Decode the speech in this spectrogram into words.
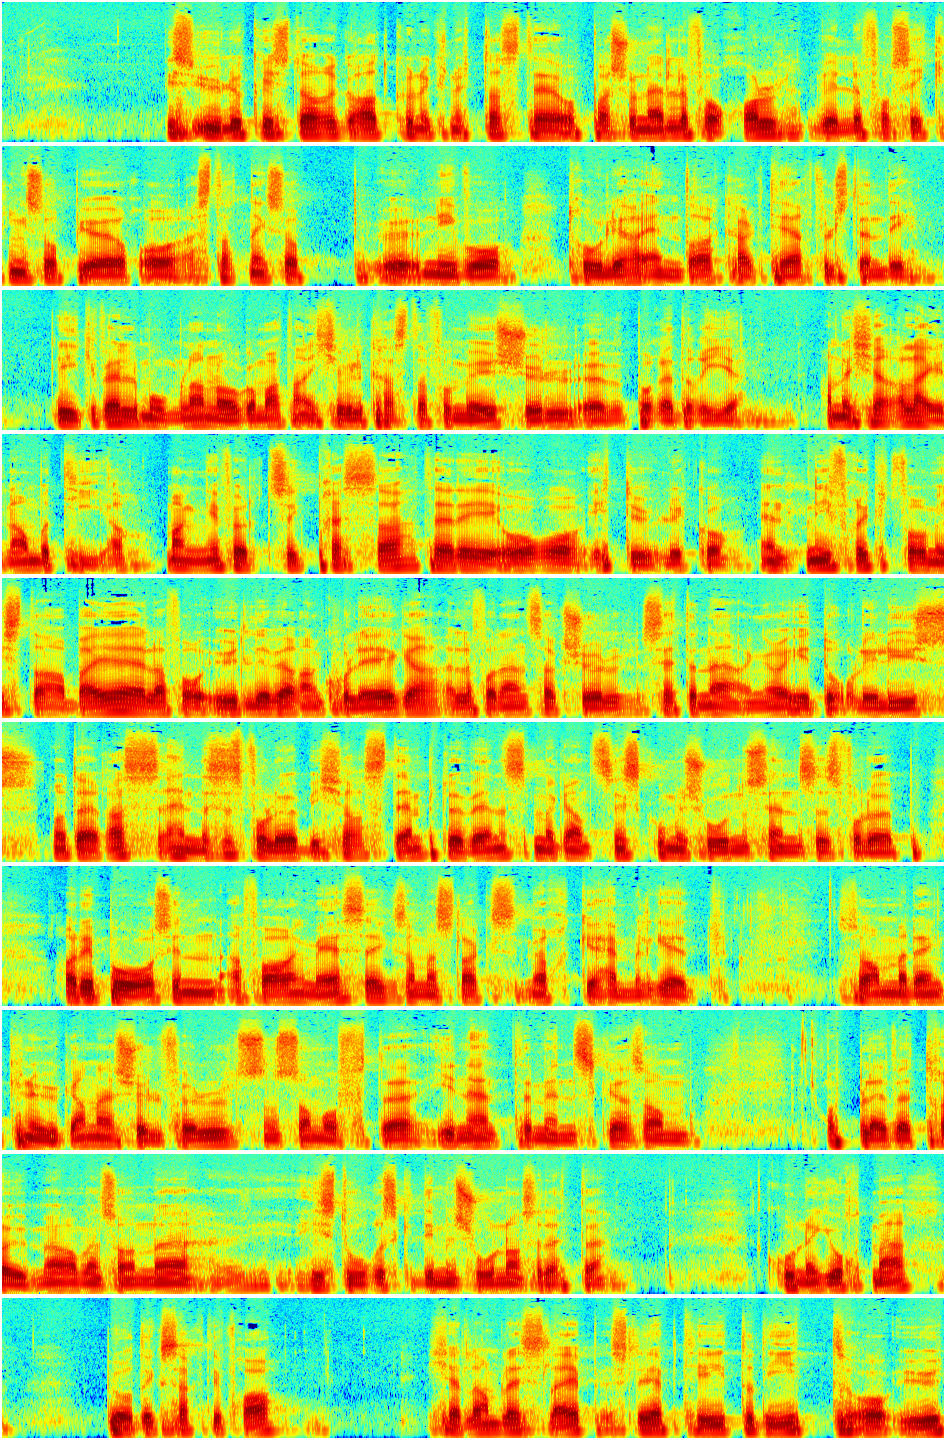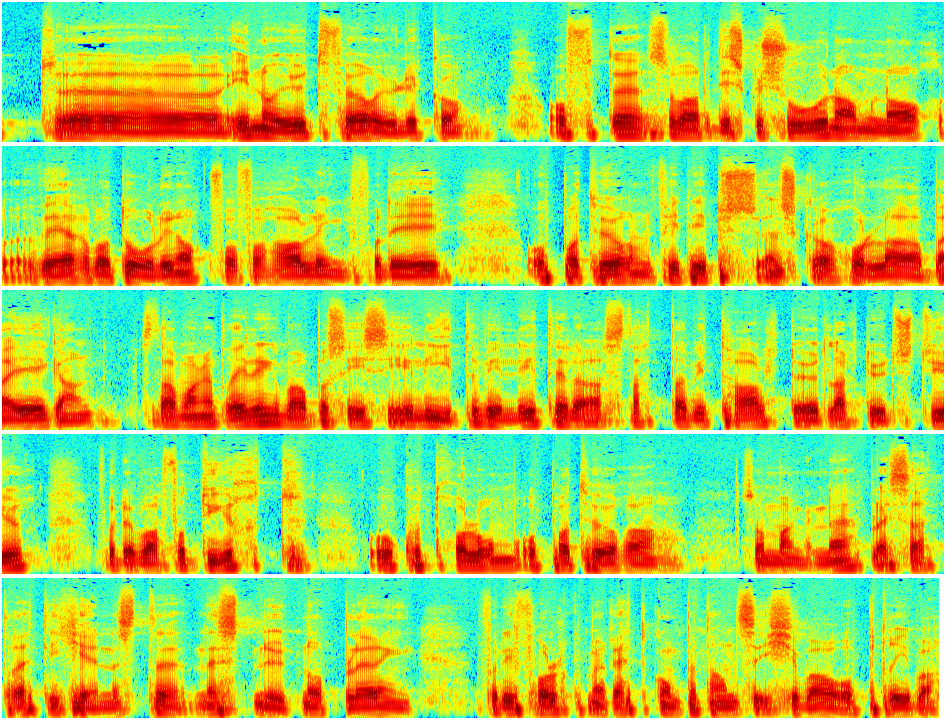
Hvis ulykker i større grad kunne knyttes til operasjonelle forhold, ville forsikringsoppgjør og erstatningsoppnivå trolig ha endret karakter fullstendig. Likevel mumler han noe om at han ikke vil kaste for mye skyld over på rederiet. Han er ikke alene om å tie. Mange følte seg pressa til det i åra etter ulykka. Enten i frykt for å miste arbeidet, eller for å utlevere en kollega, eller for den saks skyld sette næringa i dårlig lys. Når deres hendelsesforløp ikke har stemt overens med granskingskommisjonens hendelsesforløp, har de båret sin erfaring med seg som en slags mørk hemmelighet. Sammen med den knugende skyldfølelsen som ofte innhenter mennesker som opplever traumer av en sånne historiske dimensjoner som dette. Kunne jeg gjort mer? Burde jeg sagt ifra? Kjelleren ble slept hit og dit og ut, uh, inn og ut før ulykka. Ofte så var det diskusjoner om når været var dårlig nok for forhaling, fordi operatøren Philips ønska å holde arbeidet i gang. Stavanger Drilling var på sin side lite villig til å erstatte vitalt ødelagt utstyr, for det var for dyrt. Og kontrollromoperatører som Magne ble satt rett i tjeneste nesten uten opplæring, fordi folk med rett kompetanse ikke var å oppdrive.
